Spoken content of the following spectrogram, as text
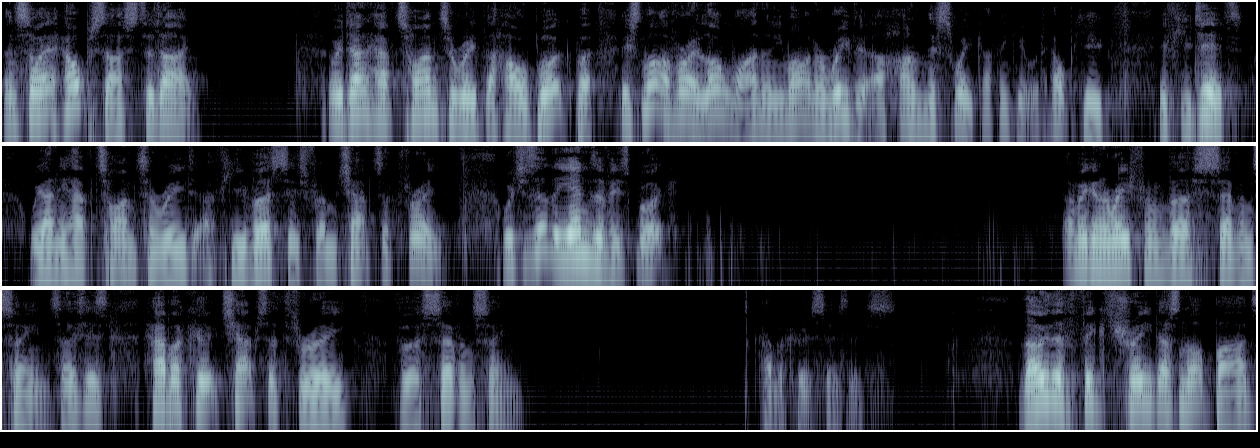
And so it helps us today. We don't have time to read the whole book, but it's not a very long one, and you might want to read it at home this week. I think it would help you if you did. We only have time to read a few verses from chapter 3, which is at the end of his book. And we're going to read from verse 17. So this is Habakkuk chapter 3, verse 17. Habakkuk says this Though the fig tree does not bud,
